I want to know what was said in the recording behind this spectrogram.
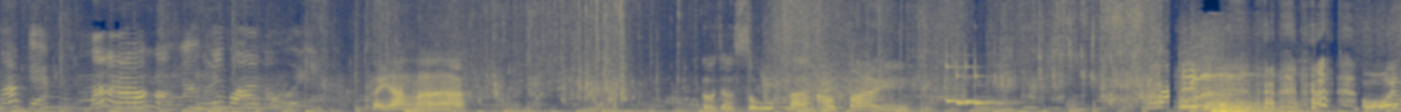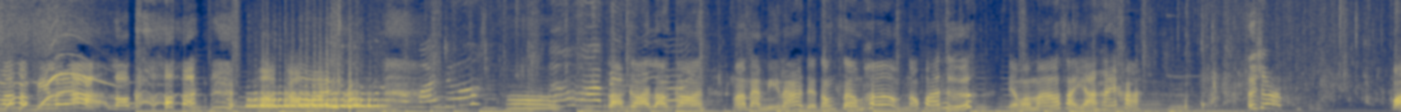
มาเก็บมาเอาของงานให้บอยหน่อยสายยางมา เราจะสูบน้ำเข้าไป โอ้ยมาแบบนี้เลยอะ รอก่อนรอก่อนรอก่อนรอก่อน มาแบบนี้แล้ว เดี๋ยวต้องเติมเพิ่ม น้องฟ้าถือ เดี๋ยวมาม่าเอาสายยางให้ค่ะ เอ้ยจ้าฟ้า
